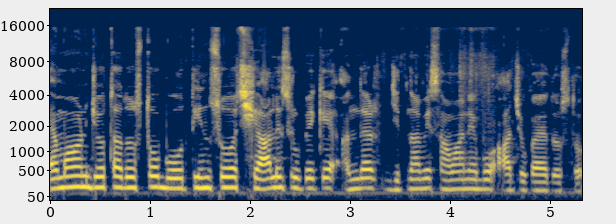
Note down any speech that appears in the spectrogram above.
अमाउंट जो था दोस्तों, वो तीन सौ छियालीस रुपये के अंदर जितना भी सामान है, वो आ चुका है दोस्तों।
